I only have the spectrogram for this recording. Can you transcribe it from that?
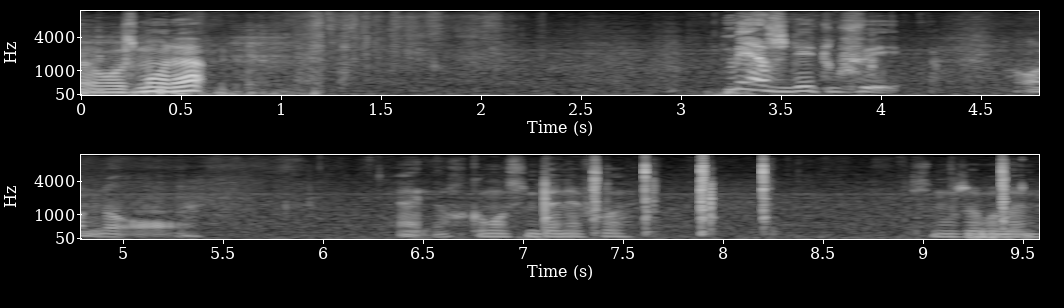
Malheureusement, là... Merde, je l'ai étouffé Oh non Allez, on recommence une dernière fois. Sinon j'abandonne.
